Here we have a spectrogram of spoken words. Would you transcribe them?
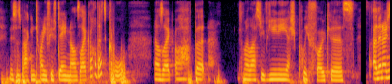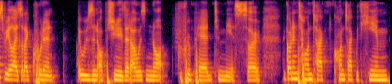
This was back in 2015. And I was like, oh, that's cool. And I was like, oh, but it's my last year of uni. I should probably focus. And then I just realized that I couldn't. It was an opportunity that I was not prepared to miss. So I got in contact contact with him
